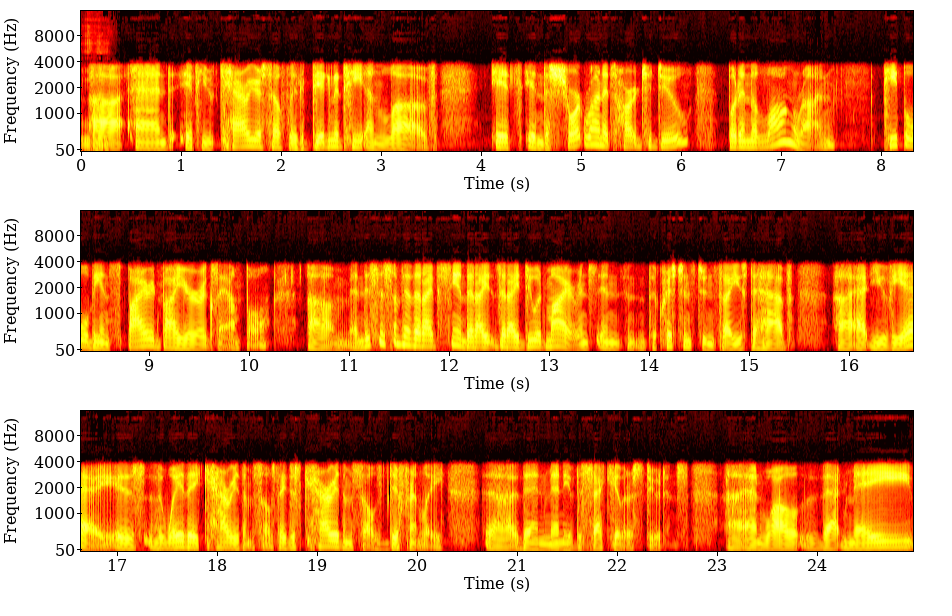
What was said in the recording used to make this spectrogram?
mm-hmm. uh, and if you carry yourself with dignity and love, it's in the short run it's hard to do, but in the long run, people will be inspired by your example. Um, and this is something that I've seen that I that I do admire in, in, in the Christian students that I used to have uh, at UVA is the way they carry themselves. They just carry themselves differently uh, than many of the secular students. Uh, and while that may,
